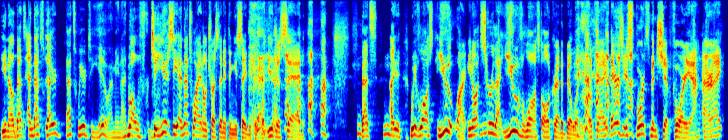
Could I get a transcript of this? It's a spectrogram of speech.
you know that's and that's, that's weird that's weird to you. I mean i well to you see and that's why i don't trust anything you say because what you just said that's I, we've lost you all right you know what? Screw that. You've lost all credibility okay? There's your sportsmanship for you all right?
